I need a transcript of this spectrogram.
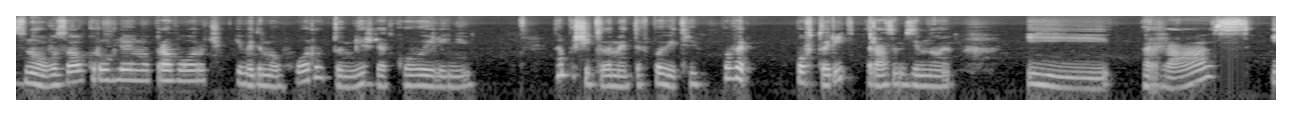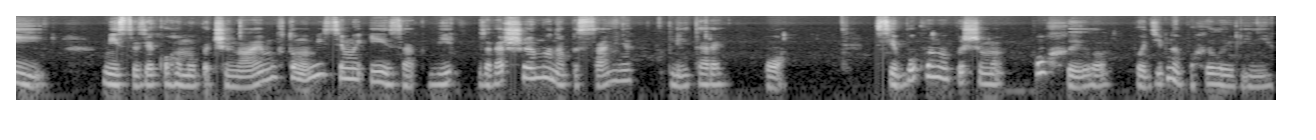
знову заокруглюємо праворуч і ведемо вгору до міжрядкової лінії. Напишіть елементи в повітрі. Повторіть разом зі мною. І раз, і. Місце, з якого ми починаємо, в тому місці ми і завершуємо написання літери О. Всі букви ми пишемо похило, подібно похилої лінії.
